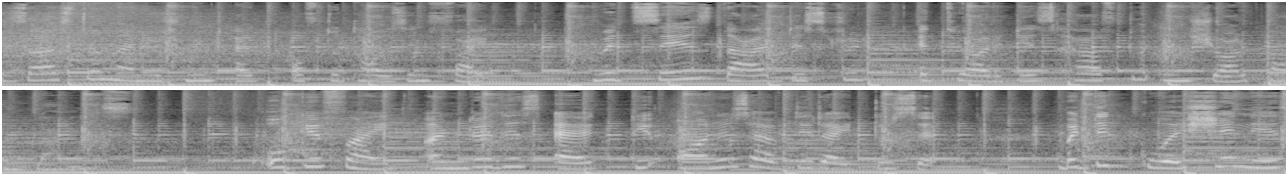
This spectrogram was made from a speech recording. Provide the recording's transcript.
Disaster Management Act of 2005, which says that district authorities have to ensure compliance. Okay, fine, under this act, the owners have the right to sell. But the question is,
